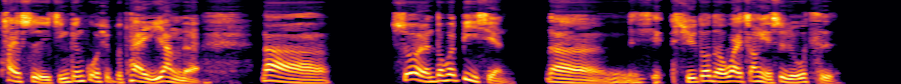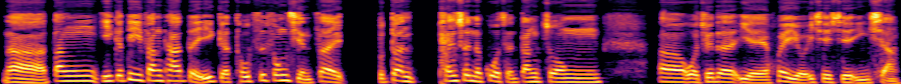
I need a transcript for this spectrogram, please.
态势已经跟过去不太一样了。那所有人都会避险，那许多的外商也是如此。那当一个地方它的一个投资风险在不断攀升的过程当中，呃，我觉得也会有一些些影响。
